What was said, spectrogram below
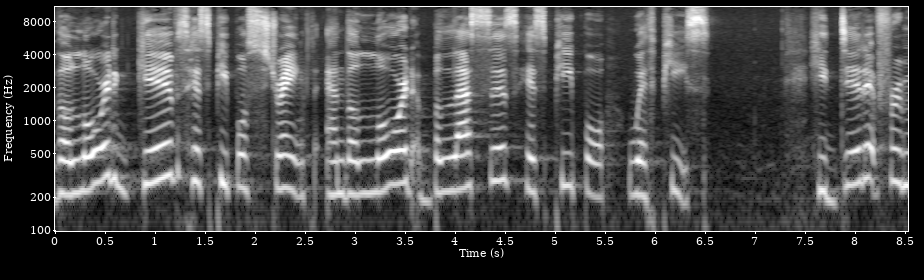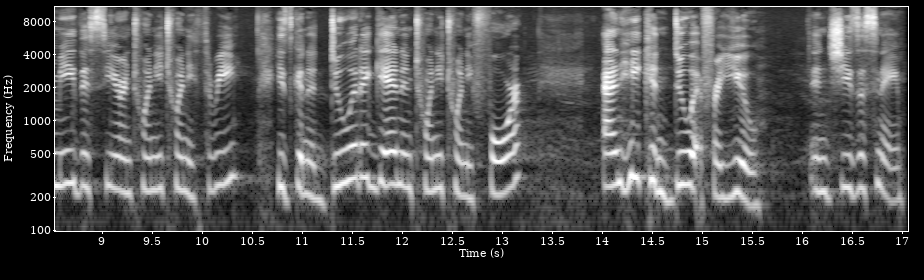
The Lord gives his people strength, and the Lord blesses his people with peace. He did it for me this year in 2023. He's going to do it again in 2024. And He can do it for you. In Jesus' name.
